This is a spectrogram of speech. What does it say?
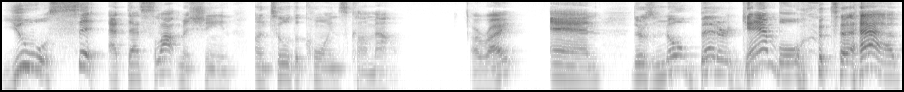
you will sit at that slot machine until the coins come out. All right? And there's no better gamble to have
